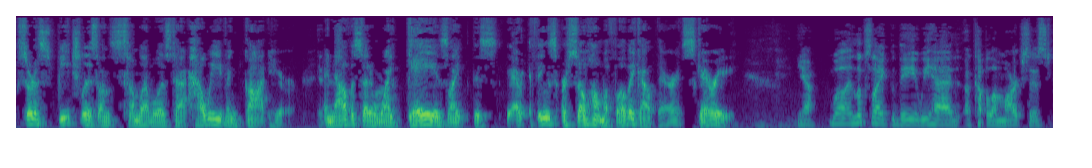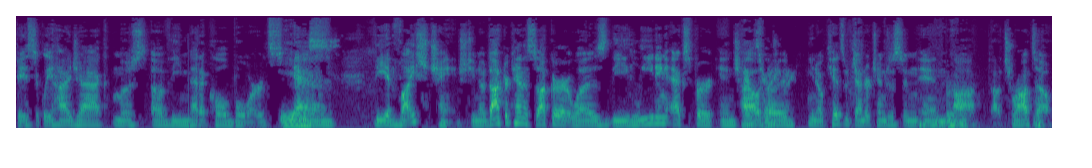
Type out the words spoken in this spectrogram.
sort of speechless on some level as to how we even got here. and now all of a sudden, why gay is like this? Things are so homophobic out there. It's scary. Yeah. Well, it looks like the we had a couple of Marxists basically hijack most of the medical boards. Yes. And the advice changed. You know, Dr. Kenneth Zucker was the leading expert in childhood, right. you know, kids with gender changes in, in mm-hmm. uh, uh, Toronto.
